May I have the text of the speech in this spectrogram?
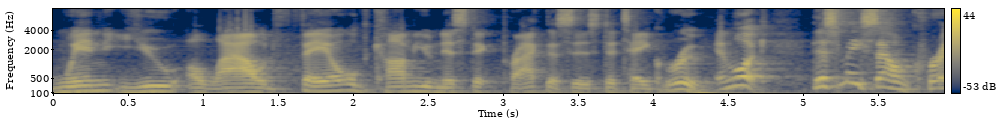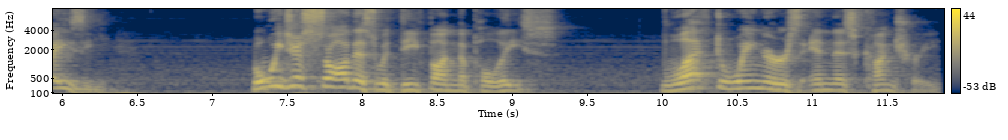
when you allowed failed communistic practices to take root. And look, this may sound crazy, but we just saw this with defund the police. Left wingers in this country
